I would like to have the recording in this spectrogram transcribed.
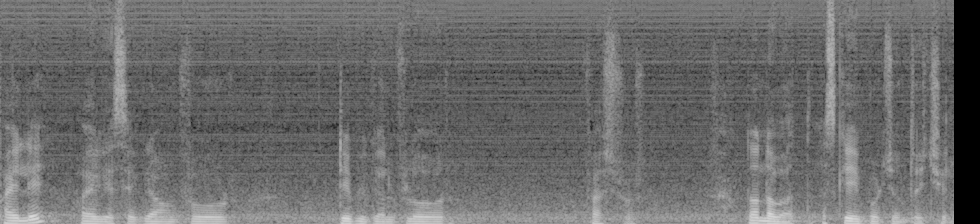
ফাইলে হয়ে গেছে ground floor typical floor first floor ধন্যবাদ, আজকে এই পর্যন্তই ছিল।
